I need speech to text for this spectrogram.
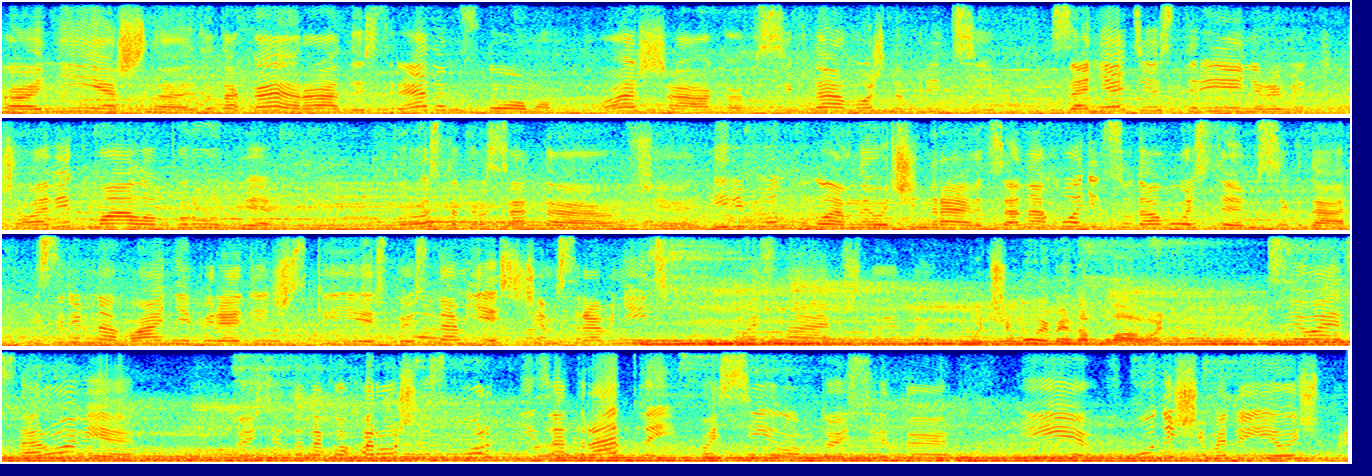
Конечно, это такая радость. Рядом с домом, два шага, всегда можно прийти. Занятия с тренерами, человек мало в группе. Просто красота вообще. И ребенку, главное, очень нравится. Она ходит с удовольствием всегда. И соревнования периодически есть. То есть нам есть с чем сравнить. Мы знаем, что это Почему именно плавание? развивает здоровье. То есть это такой хороший спорт, не затратный по силам. То есть это и в будущем это ей очень пригодится.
